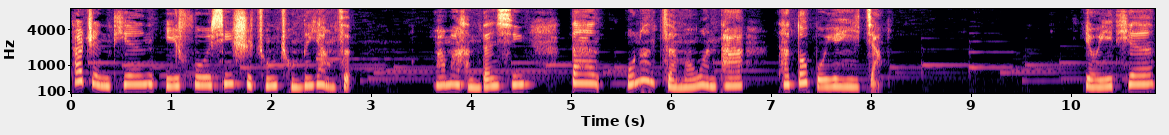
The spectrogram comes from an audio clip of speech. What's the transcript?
他整天一副心事重重的样子，妈妈很担心，但无论怎么问他，他都不愿意讲。有一天。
